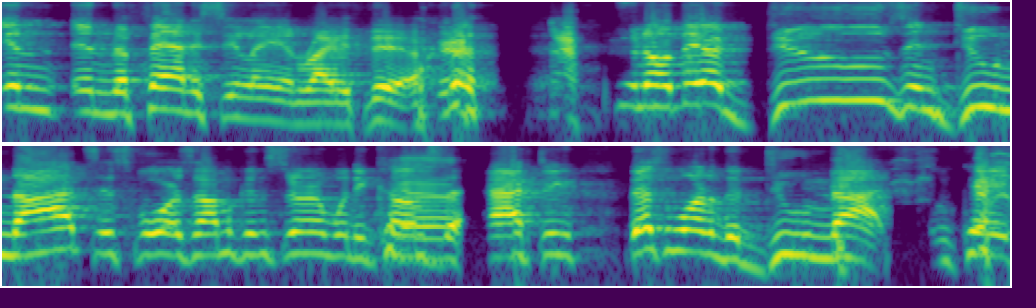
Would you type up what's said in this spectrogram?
in in the fantasy land right there. you know, there are do's and do nots as far as I'm concerned when it comes yeah. to acting. That's one of the do not. Okay,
